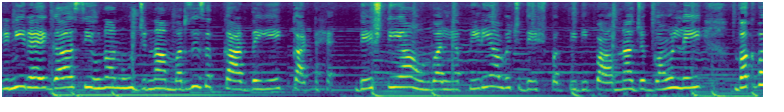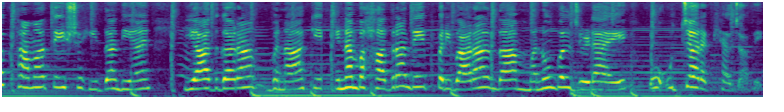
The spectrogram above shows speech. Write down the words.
ਰਿਣੀ ਰਹੇਗਾ ਅਸੀਂ ਉਹਨਾਂ ਨੂੰ ਜਿੰਨਾ ਮਰਜ਼ੀ ਸਤਿਕਾਰ ਦਈਏ ਘੱਟ ਹੈ ਦੇਸ਼ ਦੀਆਂ ਆਉਣ ਵਾਲੀਆਂ ਪੀੜ੍ਹੀਆਂ ਵਿੱਚ ਦੇਸ਼ ਭਗਤੀ ਦੀ ਭਾਵਨਾ ਜਗਾਉਣ ਲਈ ਵੱਖ-ਵੱਖ ਥਾਵਾਂ ਤੇ ਸ਼ਹੀਦਾਂ ਦੀਆਂ ਯਾਦਗਾਰਾਂ ਬਣਾ ਕੇ ਇਹਨਾਂ ਬਹਾਦਰਾਂ ਦੇ ਪਰਿਵਾਰਾਂ ਦਾ ਮਨੋਬਲ ਜਿਹੜਾ ਹੈ ਉਹ ਉੱਚਾ ਰੱਖਿਆ ਜਾਵੇ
